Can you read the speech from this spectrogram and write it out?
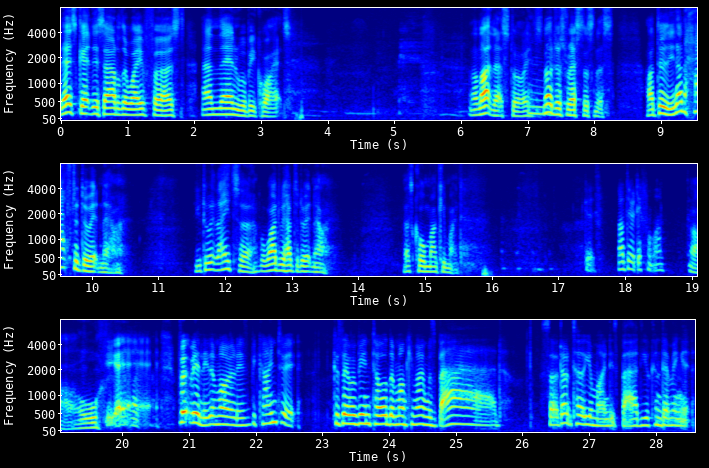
Let's get this out of the way first, and then we'll be quiet. I like that story. Mm. It's not just restlessness. I do. You don't have to do it now. You do it later. But why do we have to do it now? That's called monkey mind. Good. I'll do a different one. Oh. Yeah. But really, the moral is be kind to it. Because they were being told the monkey mind was bad. So don't tell your mind it's bad, you're condemning it.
